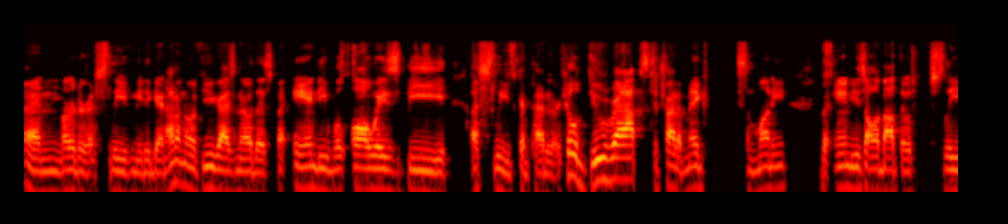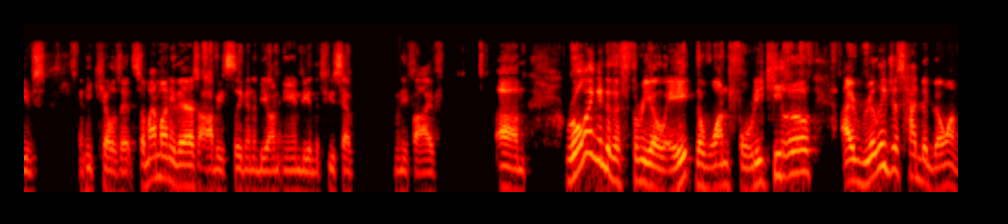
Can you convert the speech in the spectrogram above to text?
and murder a sleeve meet again. I don't know if you guys know this, but Andy will always be a sleeve competitor. He'll do wraps to try to make some money, but Andy's all about those sleeves and he kills it. So my money there is obviously going to be on Andy in the 275. Um, rolling into the 308, the 140 kilo, I really just had to go on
